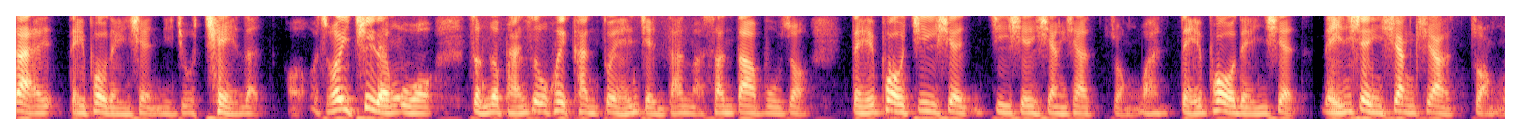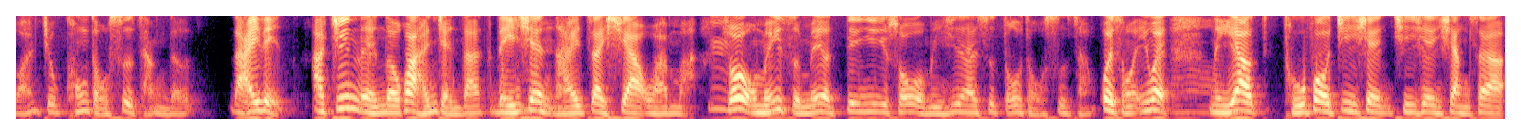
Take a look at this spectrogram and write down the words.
再跌破年线，你就确认哦。所以确认我整个盘势会看对，很简单嘛，三大步骤：跌破季线，季线向下转弯；跌破年线，年线向下转弯，就空头市场的来临啊。今年的话很简单，年线还在下弯嘛，所以我们一直没有定义说我们现在是多头市场。为什么？因为你要突破季线，季线向下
